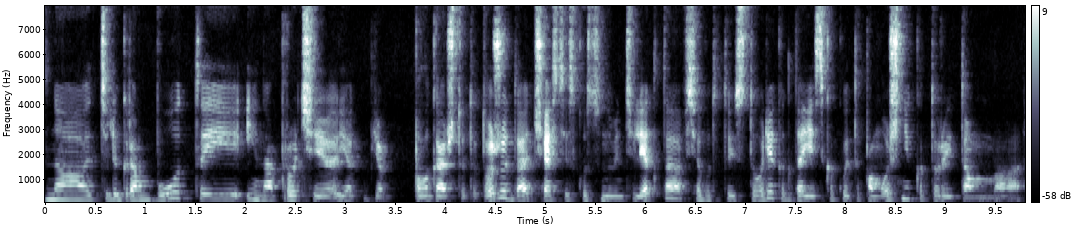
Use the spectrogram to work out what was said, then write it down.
на телеграм-боты и на прочие, я, я полагаю, что это тоже, да, часть искусственного интеллекта, вся вот эта история, когда есть какой-то помощник, который там а,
